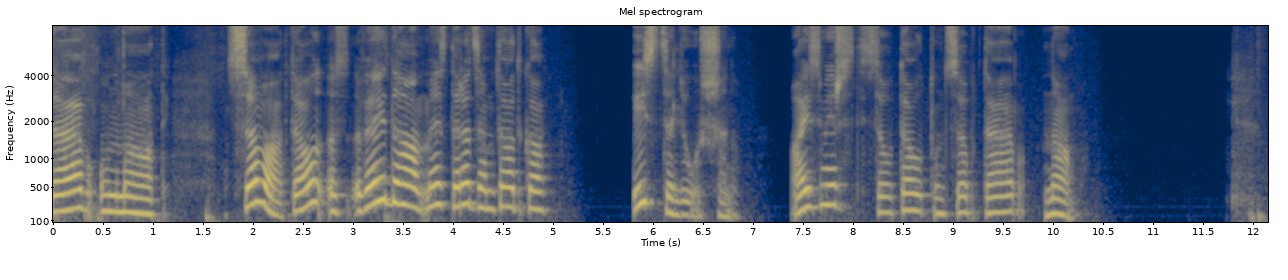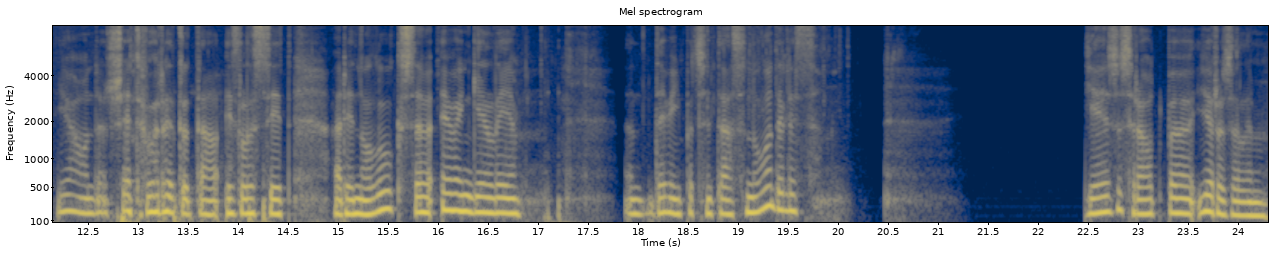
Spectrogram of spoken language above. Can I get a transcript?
tēvu un māti. Savā veidā mēs te redzam tādu kā izceļošanu, aizmirsti savu tautu un savu tēvu namu. Jā, un šeit varētu tā izlasīt arī no Lūkas evaņģēlija 19. nodaļas. Jēzus raud pa Jeruzalem.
